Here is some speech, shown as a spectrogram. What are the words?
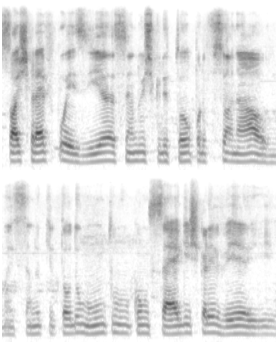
só escreve poesia sendo escritor profissional, mas sendo que todo mundo consegue escrever. E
